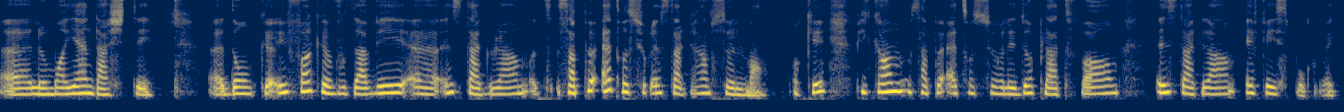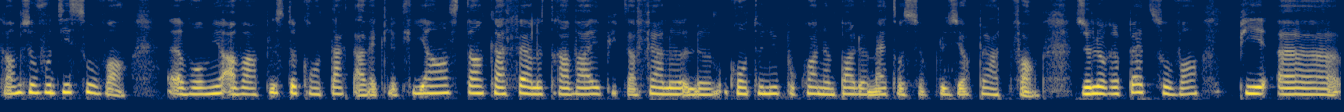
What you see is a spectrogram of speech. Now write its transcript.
le moyen d'acheter. Euh, donc, une fois que vous avez euh, Instagram, ça peut être sur Instagram seulement, ok? Puis comme ça peut être sur les deux plateformes, Instagram et Facebook. Mais comme je vous dis souvent, euh, vaut mieux avoir plus de contact avec le client, tant qu'à faire le travail, puis qu'à faire le, contenu, pourquoi ne pas le mettre sur plusieurs plateformes? Je le répète souvent, puis euh,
